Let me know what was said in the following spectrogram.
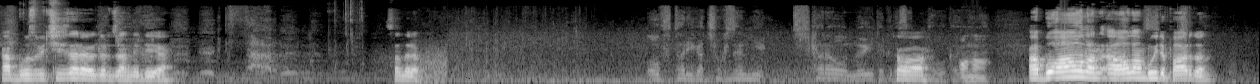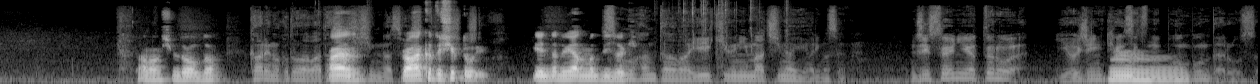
Ha buz biçiciler öldürdü zannediyor. Sanırım. Oh. Ana. Aa bu A olan A olan buydu pardon. Tamam şimdi oldu. 彼のことは Aynen. 私自身が Rankı düşüktü. Yeniden uyanmadı ソン diyecek. ハンターは E 級に間違いありません実際にやったのは友人警察のボンボンだろうさ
